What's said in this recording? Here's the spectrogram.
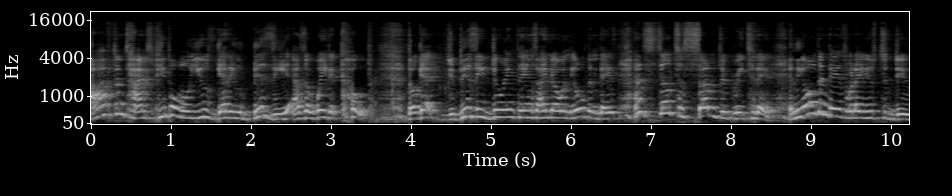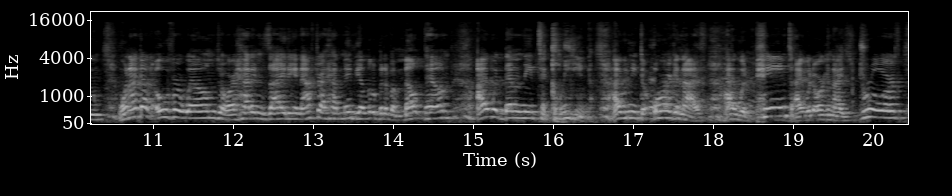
oftentimes people will use getting busy as a way to cope. They'll get busy doing things I know in the olden days, and still to some degree today. In the olden days, what I used to do when I got overwhelmed or had anxiety, and after I had maybe a little bit of a meltdown, I would then need to clean. I would need to organize. I would paint. I would organize drawers.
